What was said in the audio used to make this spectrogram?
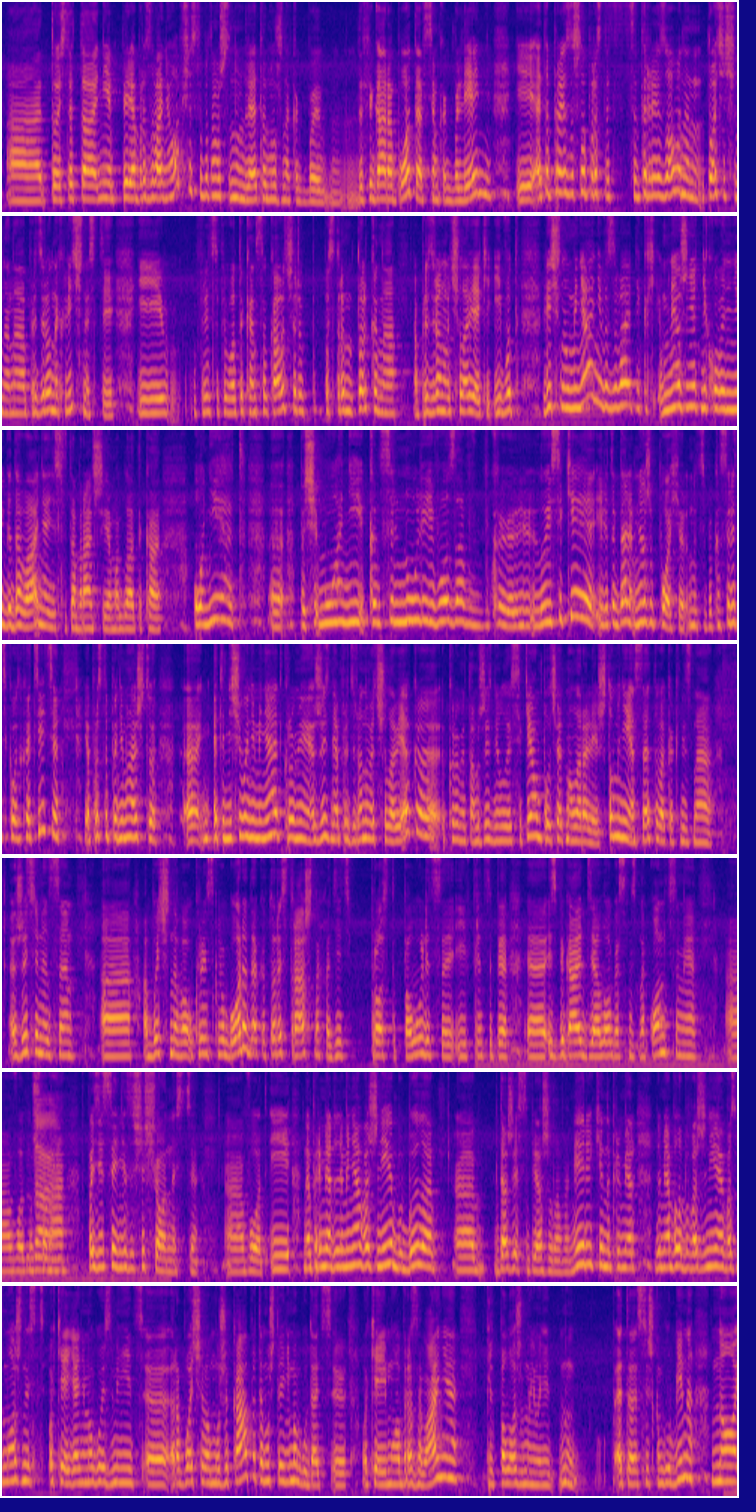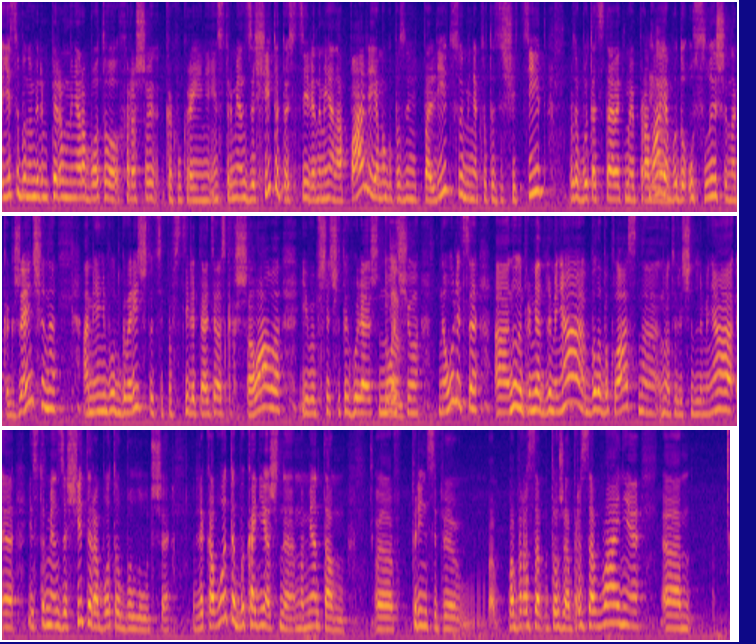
А, то есть это не переобразование общества, потому что ну, для этого нужно как бы дофига работы, а всем как бы лень. И это произошло просто централизованно, точечно на определенных личностей. И, в принципе, вот и cancel culture построена только на определенном человеке. И вот лично у меня не вызывает никаких... У меня уже нет никакого негодования, если там раньше я могла такая о нет, э, почему они канцельнули его за Луиси Кея или так далее. Мне уже похер. Ну, типа, канцелите кого-то хотите. Я просто понимаю, что э, это ничего не меняет, кроме жизни определенного человека, кроме там жизни Луиси Кея, он получает мало ролей. Что мне с этого, как, не знаю, жительницы э, обычного украинского города, которой страшно ходить просто по улице и, в принципе, э, избегает диалога с незнакомцами, вот, потому да. что она в позиции незащищенности. Э, вот. И, например, для меня важнее бы было, э, даже если бы я жила в Америке, например, для меня было бы важнее возможность, окей, я не могу изменить э, рабочего мужика, потому что я не могу дать, э, окей, ему образование, предположим, у него не, ну, это слишком глубинно, но если бы, например, у меня работал хорошо, как в Украине, инструмент защиты, то есть или на меня напали, я могу позвонить в полицию, меня кто-то защитит, кто-то будет отстаивать мои права, да. я буду услышана как женщина, а меня не будут говорить, что типа в стиле ты оделась как шалава, и вообще что ты гуляешь ночью да. на улице. А, ну, например, для меня было бы классно, ну, это лично для меня, э, инструмент защиты работал бы лучше. Для кого-то бы, конечно, момент там в принципе, образов... тоже образование, эм,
